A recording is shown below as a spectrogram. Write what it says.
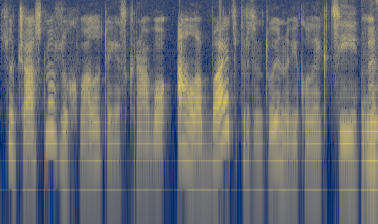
Сучасно, зухвало та яскраво. Алла Байц презентує нові колекції. У нас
